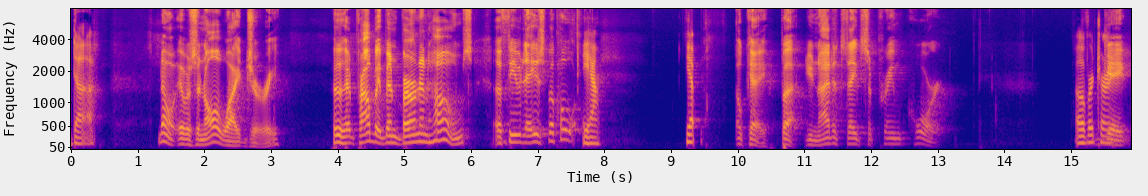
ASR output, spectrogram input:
Duh. no, it was an all-white jury who had probably been burning homes a few days before. Yeah. Yep. Okay, but United States Supreme Court Overturned. gave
